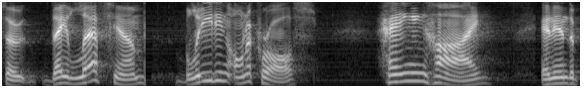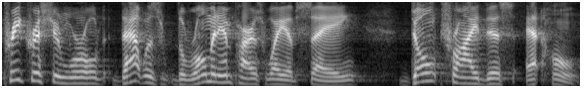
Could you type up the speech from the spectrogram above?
So they left him bleeding on a cross, hanging high, and in the pre Christian world, that was the Roman Empire's way of saying, don't try this at home.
